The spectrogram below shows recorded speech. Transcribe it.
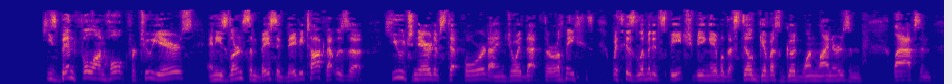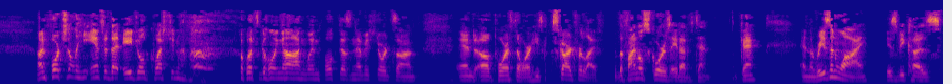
he's been full on Hulk for two years and he's learned some basic baby talk. That was a huge narrative step forward. I enjoyed that thoroughly with his limited speech, being able to still give us good one liners and laughs. And unfortunately, he answered that age old question. Of what's going on when Hulk doesn't have his shorts on? And uh, poor Thor, he's scarred for life. The final score is 8 out of 10. Okay? And the reason why is because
